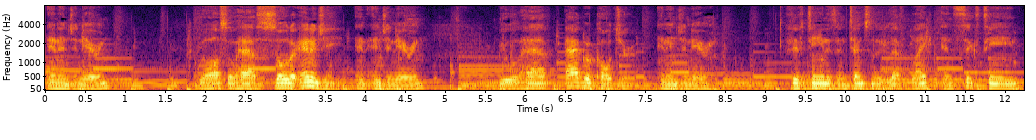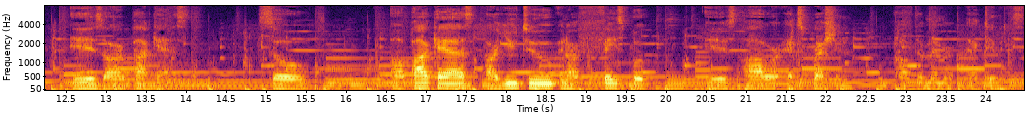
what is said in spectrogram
and engineering. We'll also have solar energy and engineering. We will have agriculture and engineering. 15 is intentionally left blank, and 16 is our podcast. So, our podcast, our YouTube, and our Facebook is our expression of the member activities.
